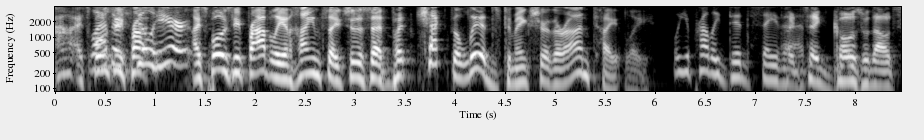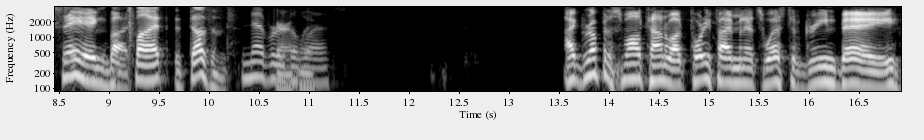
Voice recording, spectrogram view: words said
Ah, I suppose they're he prob- still here. I suppose he probably, in hindsight, should have said, "But check the lids to make sure they're on tightly." Well, you probably did say that. I'd say goes without saying, but But it doesn't. Nevertheless. I grew up in a small town about 45 minutes west of Green Bay.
